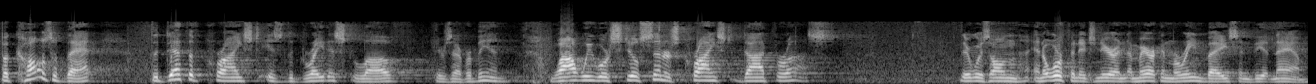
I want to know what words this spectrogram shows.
Because of that, the death of Christ is the greatest love there's ever been. While we were still sinners, Christ died for us. There was on an orphanage near an American Marine base in Vietnam.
